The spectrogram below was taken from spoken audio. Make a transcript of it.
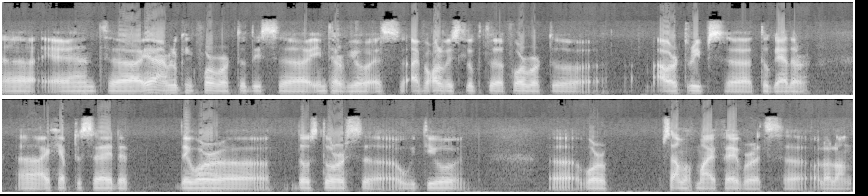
uh, and uh, yeah, I'm looking forward to this uh, interview as I've always looked forward to our trips together. I have to say that they were those tours with you were some of my favorites all along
